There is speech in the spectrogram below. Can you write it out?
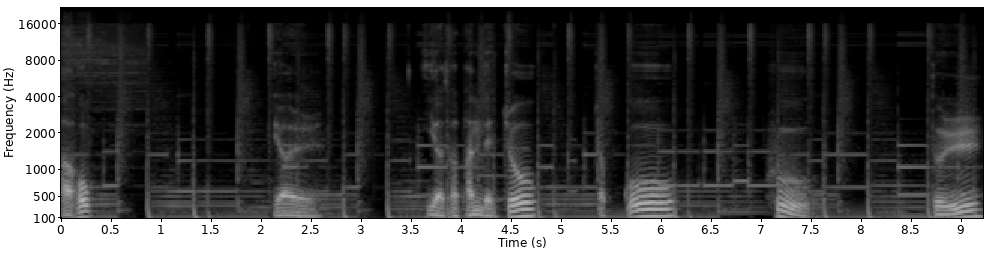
아홉, 열 이어서 반대쪽 접고 후, 둘,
